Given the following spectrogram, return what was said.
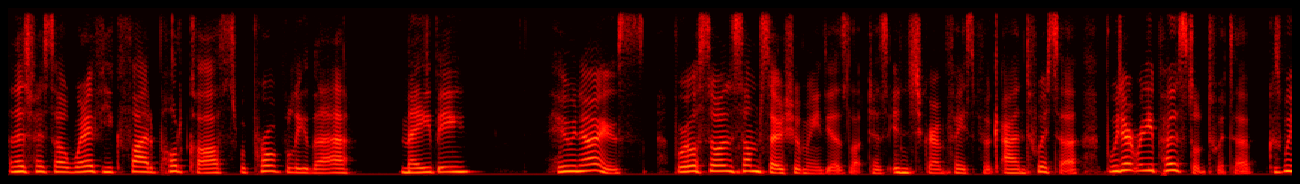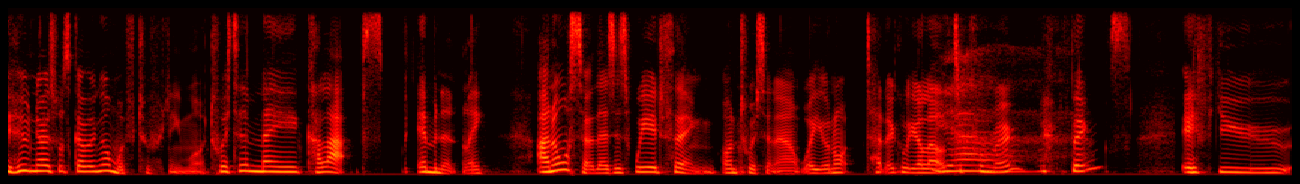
and those places are wherever you can find a podcast. We're probably there, maybe. Who knows? We're also on some social medias like as Instagram, Facebook, and Twitter, but we don't really post on Twitter because we who knows what's going on with Twitter anymore. Twitter may collapse imminently. And also, there's this weird thing on Twitter now where you're not technically allowed to promote things if you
